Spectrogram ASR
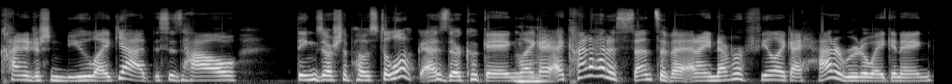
kind of just knew like, yeah, this is how things are supposed to look as they're cooking. Like I, I kind of had a sense of it and I never feel like I had a rude awakening.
